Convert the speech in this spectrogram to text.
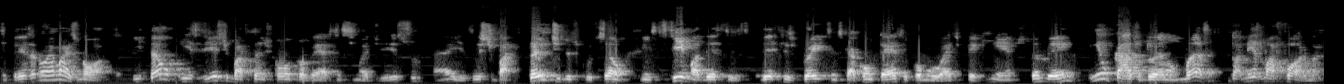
a empresa não é mais nossa. Então, existe bastante controvérsia em cima disso, né? existe bastante discussão em cima desses, desses ratings que acontecem, como o SP500 também. E o caso do Elon Musk, da mesma forma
